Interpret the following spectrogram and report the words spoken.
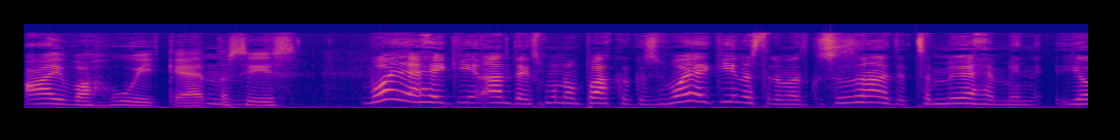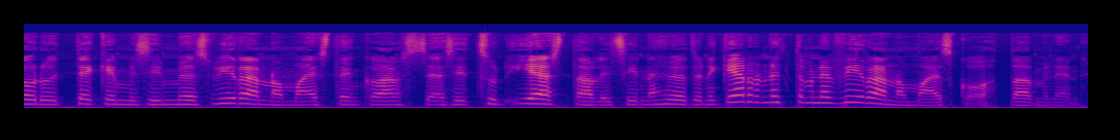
aivan huikea, että mm. siis Mua jäi hei, anteeksi, mun on pakko kysyä. Mua jäi kiinnostelemaan, että kun sä sanoit, että sä myöhemmin jouduit tekemisiin myös viranomaisten kanssa ja sit sun iästä oli siinä hyöty, niin kerro nyt tämmöinen viranomaiskohtaaminen.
